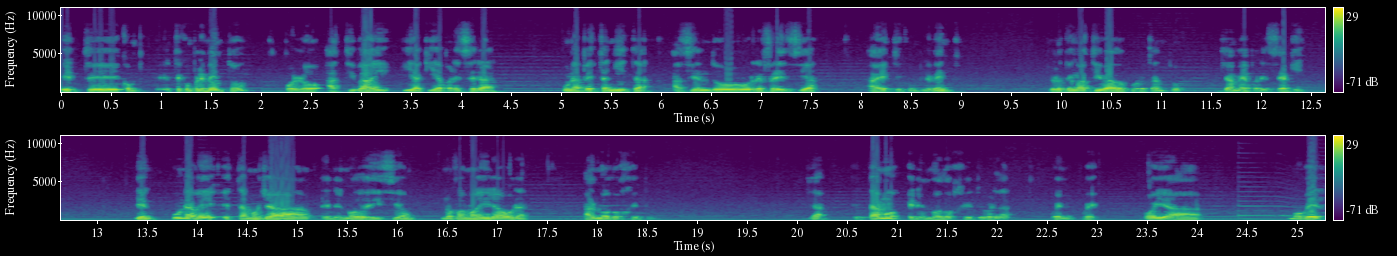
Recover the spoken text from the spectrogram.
este, este complemento, pues lo activáis y aquí aparecerá una pestañita haciendo referencia a este complemento. Yo lo tengo activado, por lo tanto ya me aparece aquí. Bien, una vez estamos ya en el modo edición, nos vamos a ir ahora al modo objeto. Ya estamos en el modo objeto, ¿verdad? Bueno, pues voy a mover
